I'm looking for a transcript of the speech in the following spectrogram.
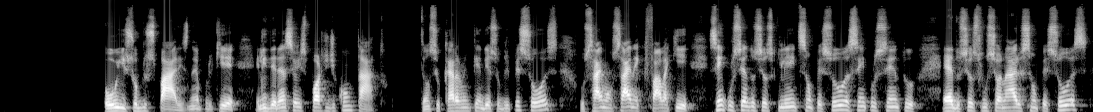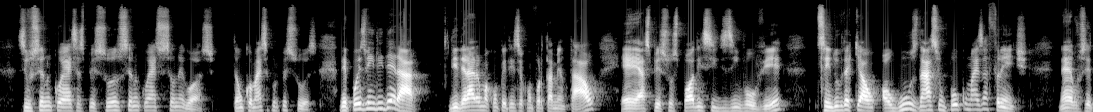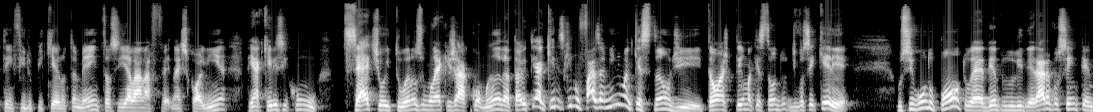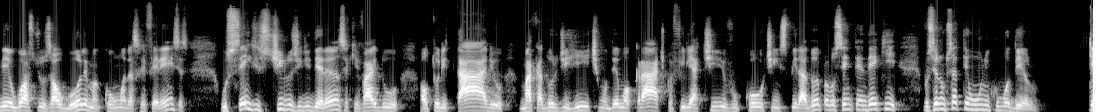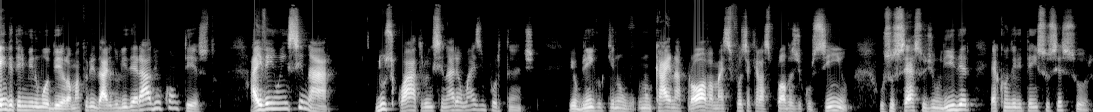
Ou sobre os pares, né? Porque liderança é o esporte de contato. Então, se o cara não entender sobre pessoas, o Simon Sinek fala que 100% dos seus clientes são pessoas, 100% é, dos seus funcionários são pessoas. Se você não conhece as pessoas, você não conhece o seu negócio. Então, começa por pessoas. Depois vem liderar. Liderar é uma competência comportamental, é, as pessoas podem se desenvolver. Sem dúvida que alguns nascem um pouco mais à frente. Né? Você tem filho pequeno também, então você ia lá na, na escolinha, tem aqueles que com 7, 8 anos o moleque já comanda tal, e tem aqueles que não faz a mínima questão de. Então, acho que tem uma questão de você querer. O segundo ponto é, dentro do liderar, é você entender, eu gosto de usar o Goleman como uma das referências, os seis estilos de liderança que vai do autoritário, marcador de ritmo, democrático, afiliativo, coach, inspirador, para você entender que você não precisa ter um único modelo. Quem determina o modelo? A maturidade do liderado e o contexto. Aí vem o ensinar. Dos quatro, o ensinar é o mais importante. Eu brinco que não, não cai na prova, mas se fosse aquelas provas de cursinho, o sucesso de um líder é quando ele tem sucessor.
